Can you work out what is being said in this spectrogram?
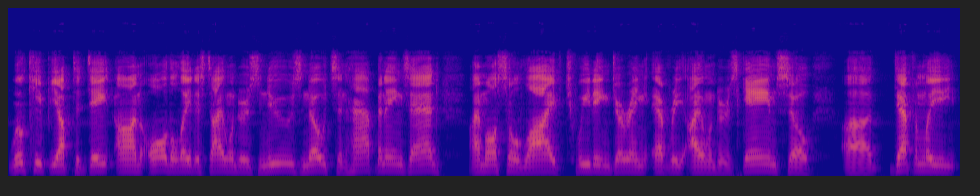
We'll keep you up to date on all the latest Islanders news, notes, and happenings, and I'm also live tweeting during every Islanders game, so uh, definitely,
